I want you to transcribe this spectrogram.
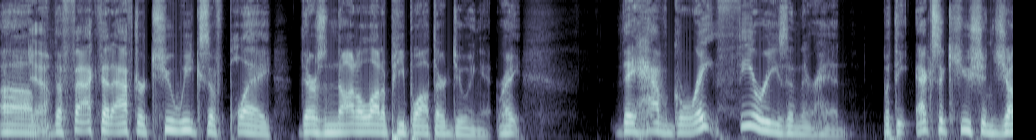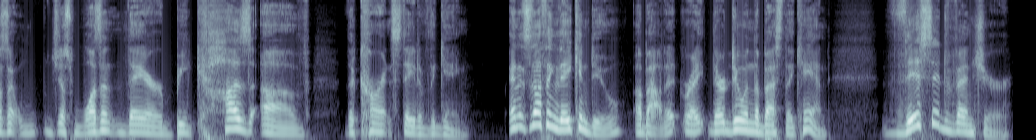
Um, Yeah. The fact that after two weeks of play, there's not a lot of people out there doing it, right? They have great theories in their head, but the execution just just wasn't there because of the current state of the game. And it's nothing they can do about it, right? They're doing the best they can. This adventure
